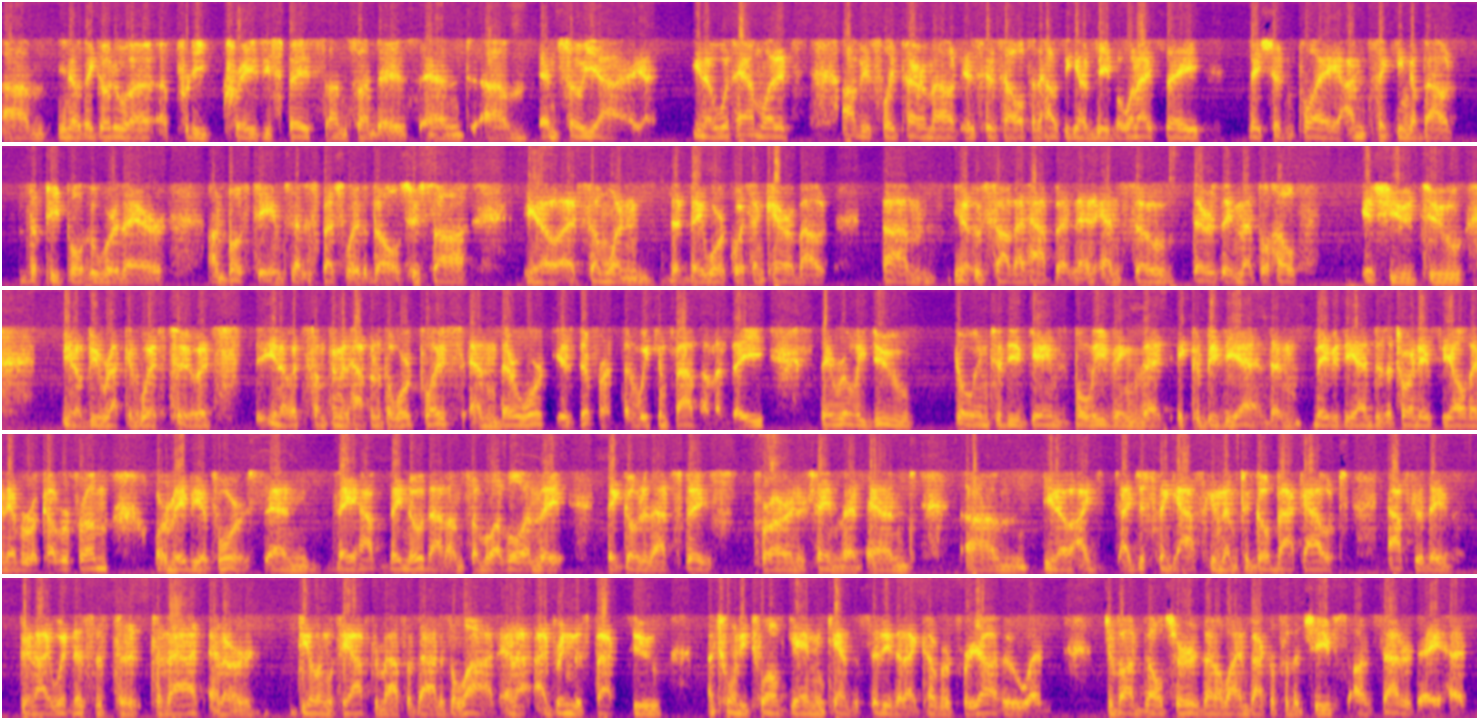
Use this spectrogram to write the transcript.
um, you know they go to a, a, pretty crazy space on Sundays, and um, and so yeah, you know with Hamlin, it's obviously paramount is his health and how's he going to be. But when I say they shouldn't play, I'm thinking about the people who were there on both teams, and especially the Bills, who saw you know, as someone that they work with and care about, um, you know, who saw that happen. And, and so there's a mental health issue to, you know, be reckoned with too. It's, you know, it's something that happened at the workplace and their work is different than we can fathom. And they, they really do go into these games believing that it could be the end and maybe the end is a torn ACL they never recover from or maybe it's worse. And they have they know that on some level and they they go to that space for our entertainment. And um, you know I I just think asking them to go back out after they've been eyewitnesses to, to that and are dealing with the aftermath of that is a lot. And I, I bring this back to a 2012 game in Kansas City that I covered for Yahoo when Javon Belcher, then a linebacker for the Chiefs, on Saturday had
